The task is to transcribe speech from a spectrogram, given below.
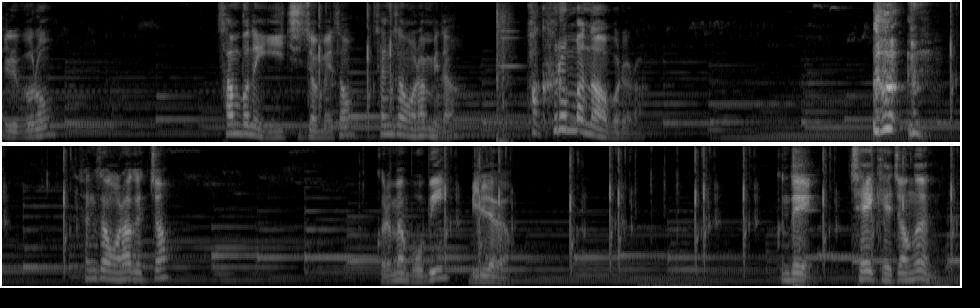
일부러 3분의 2 지점에서 생성을 합니다. 확 흐름만 나와버려라. 생성을 하겠죠? 그러면 몹이 밀려요. 근데 제 계정은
